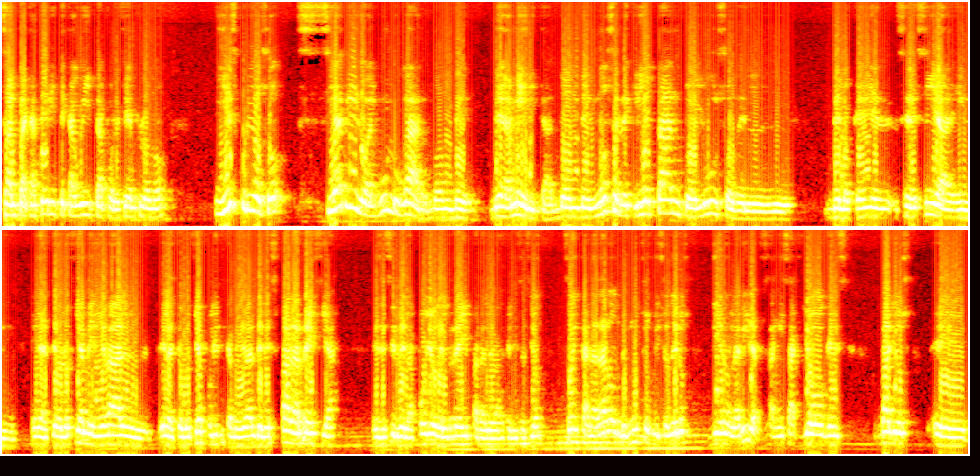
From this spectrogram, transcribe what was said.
Santa Caterina y Tecahuita, por ejemplo, ¿no? Y es curioso, si ha habido algún lugar donde, de América, donde no se requirió tanto el uso del, de lo que se decía en, la teología medieval, en la teología política medieval de la espada regia, es decir, del apoyo del rey para la evangelización, fue en Canadá donde muchos misioneros dieron la vida, San Isaac Yogues, varios eh,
